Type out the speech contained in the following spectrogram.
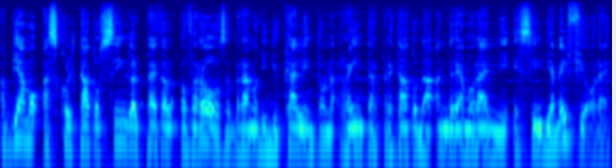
Abbiamo ascoltato Single Petal of a Rose, brano di Duke Ellington reinterpretato da Andrea Morelli e Silvia Belfiore.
